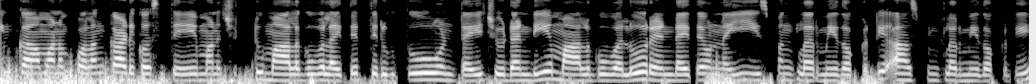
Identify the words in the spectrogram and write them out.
ఇంకా మనం పొలం కాడికి వస్తే మన చుట్టూ మాలగువ్వలు అయితే తిరుగుతూ ఉంటాయి. చూడండి మాలగువ్వలు రెండు అయితే ఉన్నాయి. ఈ స్ప్రింక్లర్ మీద ఒకటి ఆ స్ప్రింక్లర్ మీద ఒకటి.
